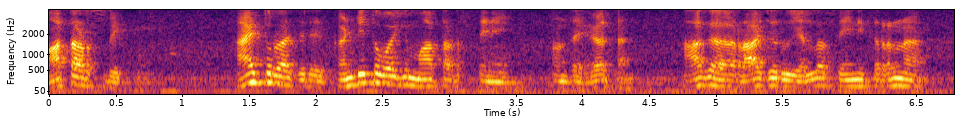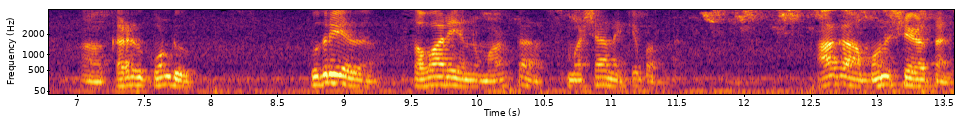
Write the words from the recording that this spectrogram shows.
ಮಾತಾಡಿಸ್ಬೇಕು. ಆಯಿತು ರಾಜರೇ, ಖಂಡಿತವಾಗಿ ಮಾತಾಡಿಸ್ತೇನೆ ಅಂತ ಹೇಳ್ತಾನೆ. ಆಗ ರಾಜರು ಎಲ್ಲ ಸೈನಿಕರನ್ನು ಕರೆದುಕೊಂಡು ಕುದುರೆಯ ಸವಾರಿಯನ್ನು ಮಾಡ್ತಾ ಸ್ಮಶಾನಕ್ಕೆ ಬರ್ತಾನೆ ಆಗ ಆ ಮನುಷ್ಯ ಹೇಳ್ತಾನೆ,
